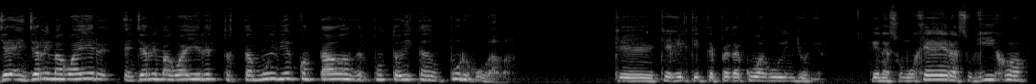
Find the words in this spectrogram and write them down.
en Jerry Maguire, en Jerry Maguire esto está muy bien contado desde el punto de vista de un puro jugador, que, que es el que interpreta a Cuba Gooding Jr. Tiene a su mujer, a sus hijos,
